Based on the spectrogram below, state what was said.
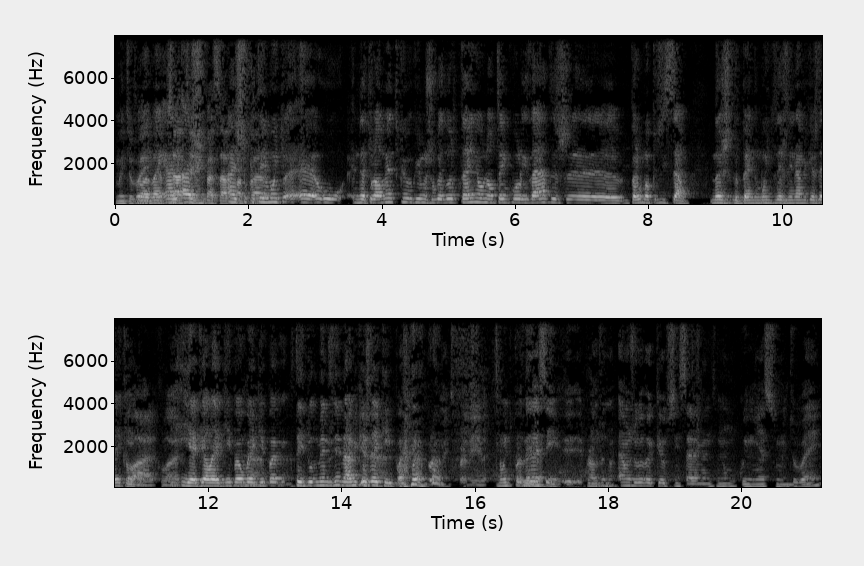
muito bem. bem. Apesar acho, de terem passado acho que tem muito. Uh, o, naturalmente que, que, um jogador tem ou não tem qualidades uh, para uma posição mas depende muito das dinâmicas da equipa. Claro, claro. E, e aquela equipa é uma não. equipa que tem tudo menos dinâmicas da equipa. muito perdida. Muito perdida. Mas é assim, eh, pronto, é um jogador que eu sinceramente não conheço muito bem.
